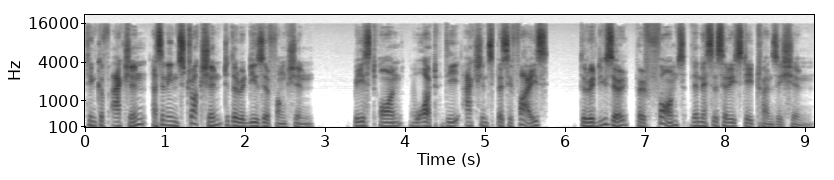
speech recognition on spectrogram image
Think of action as an instruction to the reducer function based on what the action specifies, the reducer performs the necessary state transition.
